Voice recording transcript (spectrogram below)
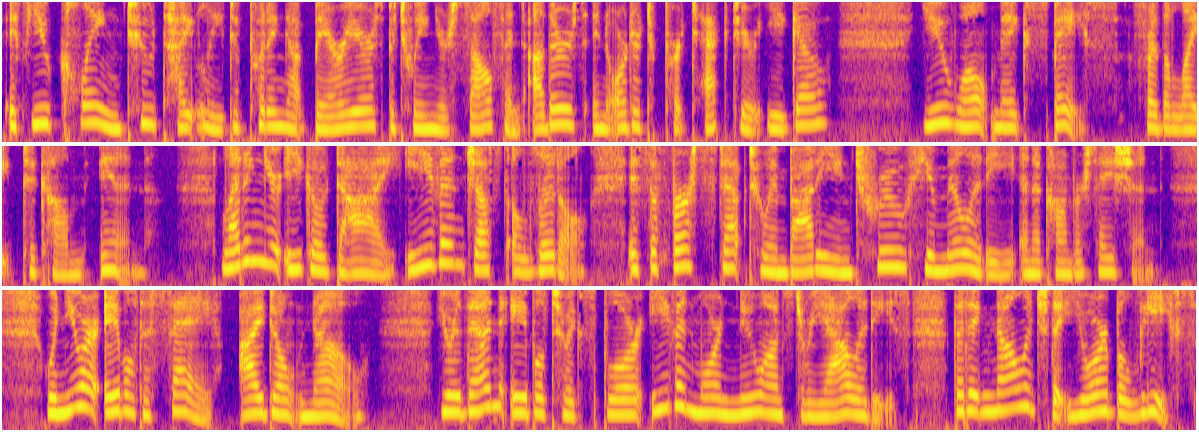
if you cling too tightly to putting up barriers between yourself and others in order to protect your ego, you won't make space for the light to come in. Letting your ego die, even just a little, is the first step to embodying true humility in a conversation. When you are able to say, I don't know, you're then able to explore even more nuanced realities that acknowledge that your beliefs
